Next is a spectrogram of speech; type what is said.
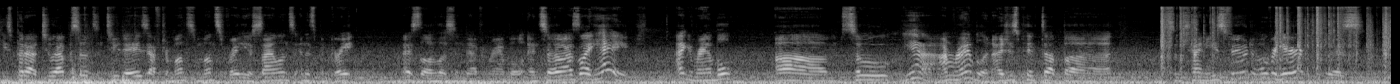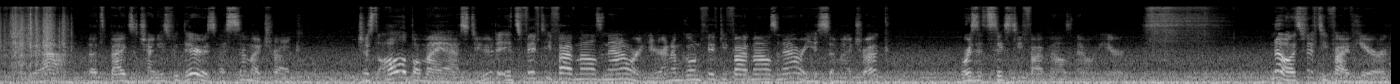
he's put out two episodes in two days after months and months of radio silence, and it's been great. I just love listening to Evan ramble, and so I was like, hey, I can ramble. Um, so yeah, I'm rambling. I just picked up uh, some Chinese food over here. There's, yeah, that's bags of Chinese food. There's a semi truck just all up on my ass, dude. It's 55 miles an hour here, and I'm going 55 miles an hour, you semi truck. Or is it 65 miles an hour here? No, it's 55 here,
